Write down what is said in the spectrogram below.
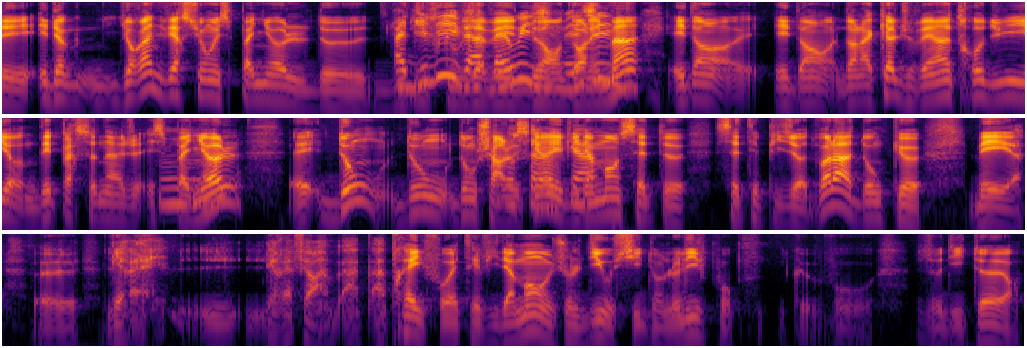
et donc, il y aura une version espagnole de, du, ah, livre, que vous ah, avez bah dans, les mains et, dans, et dans, dans, laquelle je vais introduire des personnages espagnols, hmm. dont, dont, dont, Charles Quint, évidemment, cette, cet épisode. Voilà, donc, mais les, les références. Après, il faut être évidemment, je le dis aussi dans le livre pour que vos auditeurs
